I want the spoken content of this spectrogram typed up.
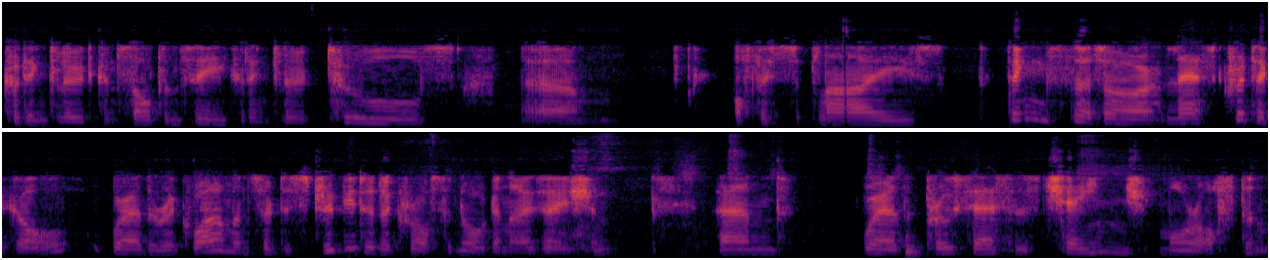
could include consultancy, could include tools, um, office supplies, things that are less critical, where the requirements are distributed across an organization and where the processes change more often.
